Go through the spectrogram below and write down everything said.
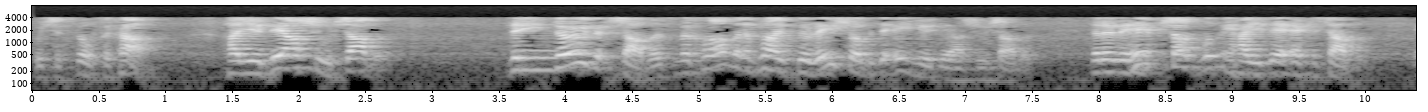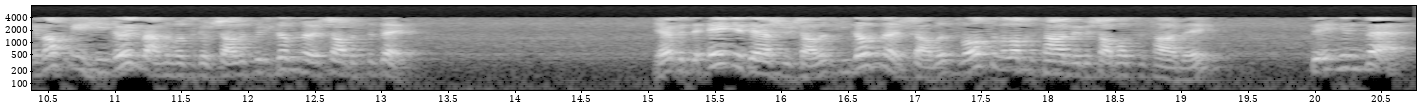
which is still to come, Hayudeashu Shabbos, that he knows that Shabbos, Mechlam, that implies the ratio of the Ein Yudeashu Shabbos. That over here, Shabbos doesn't mean Hayudea Eka Shabbos. It must mean he knows about the Musik of Shabbos, but he doesn't know it's Shabbos today. Yeah, but the Ein Yudeashu Shabbos, he doesn't know it's Shabbos, but also Malachas Harbe, but Shabbos Harbe, the Inyan there.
